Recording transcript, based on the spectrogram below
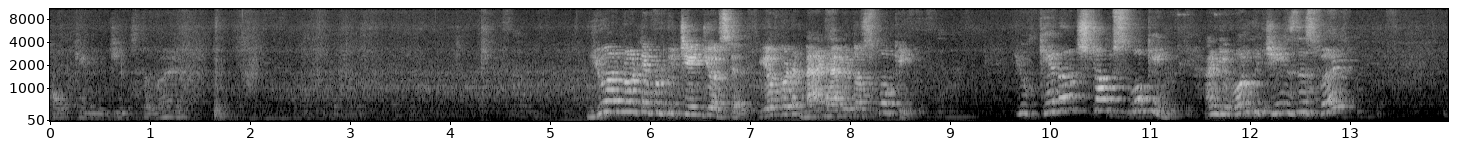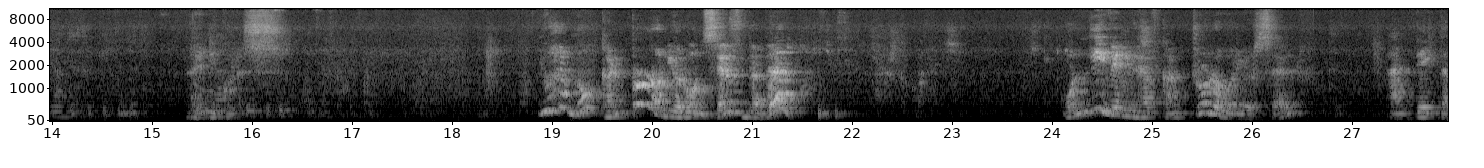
how can you change the world? You are not able to change yourself. You have got a bad habit of smoking. You cannot stop smoking. And you want to change this world? Ridiculous. You have no control on your own self, brother. Only when you have control over yourself and take the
